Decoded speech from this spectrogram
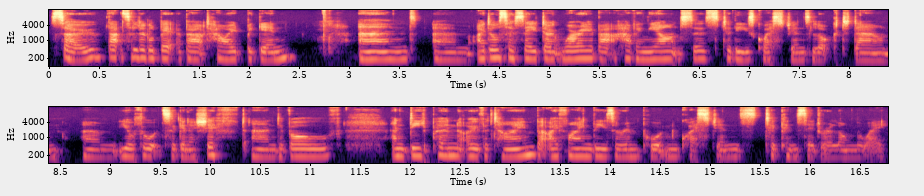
so that's a little bit about how I'd begin. And um, I'd also say don't worry about having the answers to these questions locked down. Um, your thoughts are going to shift and evolve and deepen over time, but I find these are important questions to consider along the way.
